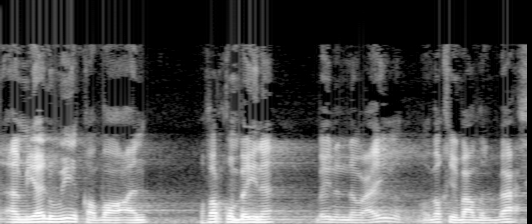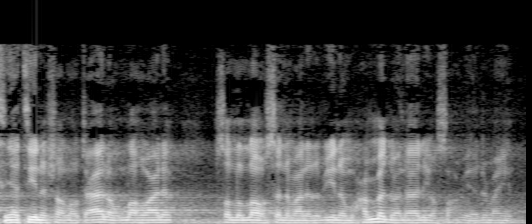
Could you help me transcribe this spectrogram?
أم ينوي قضاء؟ وفرق بين بين النوعين. وبقي بعض البحث يأتينا إن شاء الله تعالى. والله أعلم. صلى الله وسلم على نبينا محمد وعلى آله وصحبه أجمعين.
